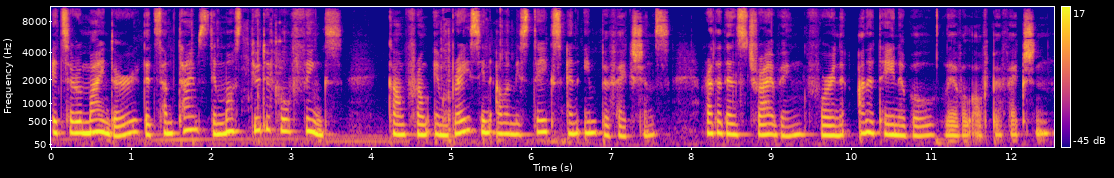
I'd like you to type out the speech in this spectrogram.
It's a reminder that sometimes the most beautiful things come from embracing our mistakes and imperfections rather than striving for an unattainable level of perfection.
